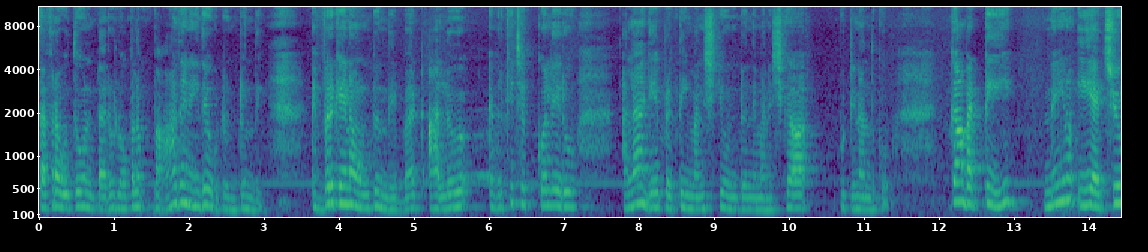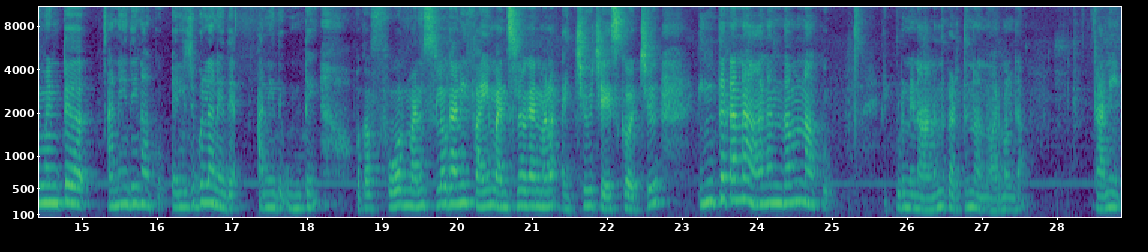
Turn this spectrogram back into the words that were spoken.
సఫర్ అవుతూ ఉంటారు. లోపల బాధ అనేది ఒకటి ఉంటుంది. ఎవరికైనా ఉంటుంది బట్ వాళ్ళు ఎవరికి చెప్పుకోలేరు. అలాగే ప్రతి మనిషికి ఉంటుంది మనిషిగా పుట్టినందుకు. కాబట్టి నేను ఈ అచీవ్మెంట్ అనేది నాకు ఎలిజిబుల్ అనేది అనేది ఉంటే ఒక ఫోర్ మంత్స్లో కానీ ఫైవ్ మంత్స్లో కానీ మనం అచీవ్ చేసుకోవచ్చు. ఇంతకన్నా ఆనందం నాకు. ఇప్పుడు నేను ఆనందపడుతున్నాను నార్మల్గా. కానీ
